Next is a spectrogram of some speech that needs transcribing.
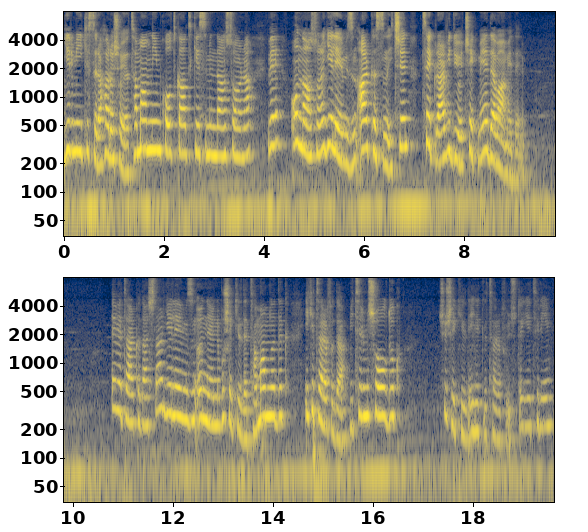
22 sıra haroşoya tamamlayayım koltuk altı kesiminden sonra ve ondan sonra yeleğimizin arkasını için tekrar video çekmeye devam edelim. Evet arkadaşlar yeleğimizin önlerini bu şekilde tamamladık. İki tarafı da bitirmiş olduk. Şu şekilde ilikli tarafı üste getireyim.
